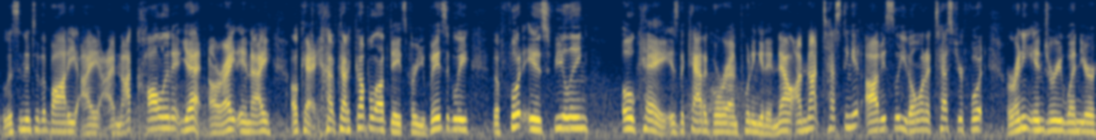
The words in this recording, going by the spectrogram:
listening to the body. I, I'm not calling it yet, all right? And I, okay, I've got a couple updates for you. Basically, the foot is feeling okay is the category I'm putting it in. Now, I'm not testing it. Obviously, you don't want to test your foot or any injury when you're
